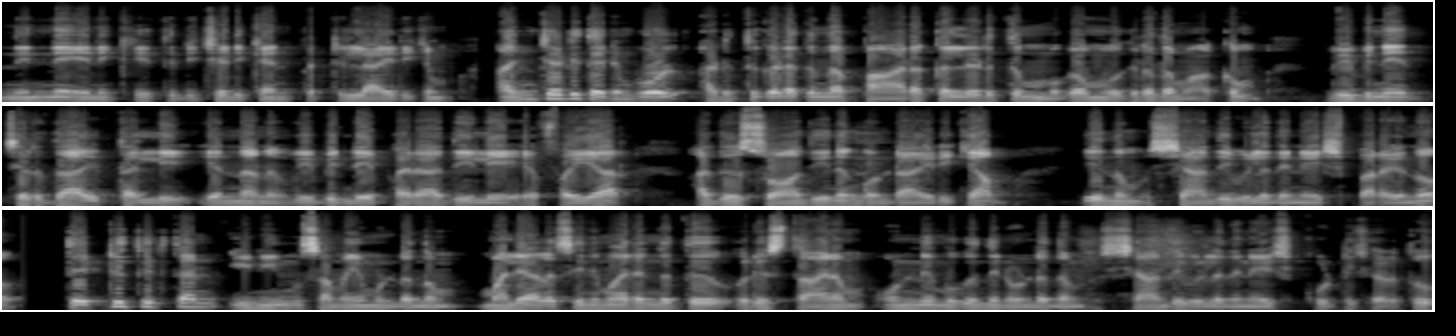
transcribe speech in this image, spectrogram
നിന്നെ എനിക്ക് തിരിച്ചടിക്കാൻ പറ്റില്ലായിരിക്കും. അഞ്ചടി തരുമ്പോൾ അടുത്തു കിടക്കുന്ന പാറക്കല്ലെടുത്ത് മുഖം വികൃതമാക്കും. വിപിനെ ചെറുതായി തല്ലി എന്നാണ് വിപിന്റെ പരാതിയിലെ എഫ്ഐആർ അത് സ്വാധീനം കൊണ്ടായിരിക്കാം എന്നും ശാന്തിവിള ദിനേശ് പറയുന്നു. തെറ്റുതിരുത്താൻ ഇനിയും സമയമുണ്ടെന്നും മലയാള സിനിമാ രംഗത്ത് ഒരു സ്ഥാനം ഉണ്ണി ശാന്തിവിള്ള ശാന്തിവിള ദിനേശ് കൂട്ടിച്ചേർത്തു.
